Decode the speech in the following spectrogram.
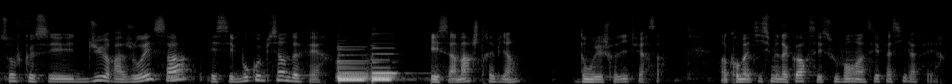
Sauf que c'est dur à jouer ça et c'est beaucoup plus simple de faire. Et ça marche très bien. Donc j'ai choisi de faire ça. Un chromatisme d'accord, c'est souvent assez facile à faire.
